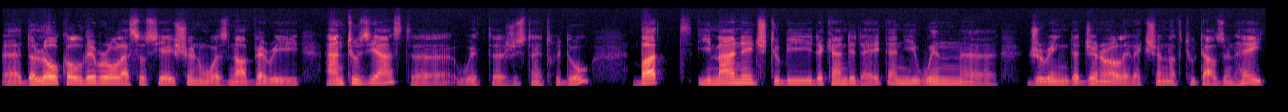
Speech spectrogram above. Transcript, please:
uh, the local Liberal Association was not very enthusiastic uh, with uh, Justin Trudeau, but he managed to be the candidate and he win uh, during the general election of 2008.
